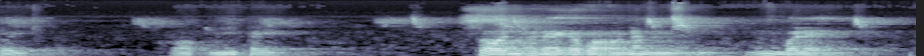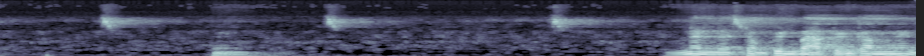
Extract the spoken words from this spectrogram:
ก็ออกหนีไป สอนเท่าใดก็บ่เอานั่งมันบ่ได้นั่นแหละต้องเป็นบาปเป็นกรรมนั่น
